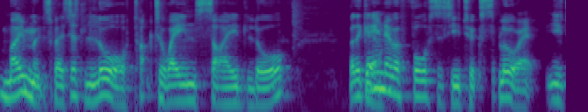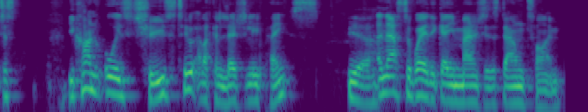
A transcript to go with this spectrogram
moments where it's just lore tucked away inside lore. but the game Yeah. never forces you to explore it. You just you kind of always choose to at like a leisurely pace, Yeah. and that's the way the game manages its downtime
